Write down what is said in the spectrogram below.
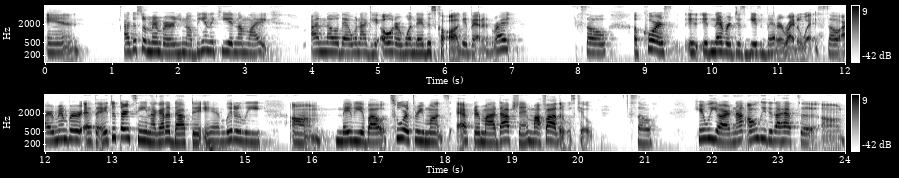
And I just remember, you know, being a kid and I'm like, I know that when I get older, one day this could all get better, right? So, of course, it, it never just gets better right away. So, I remember at the age of 13, I got adopted, and literally, um, maybe about two or three months after my adoption, my father was killed. So here we are. Not only did I have to um,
